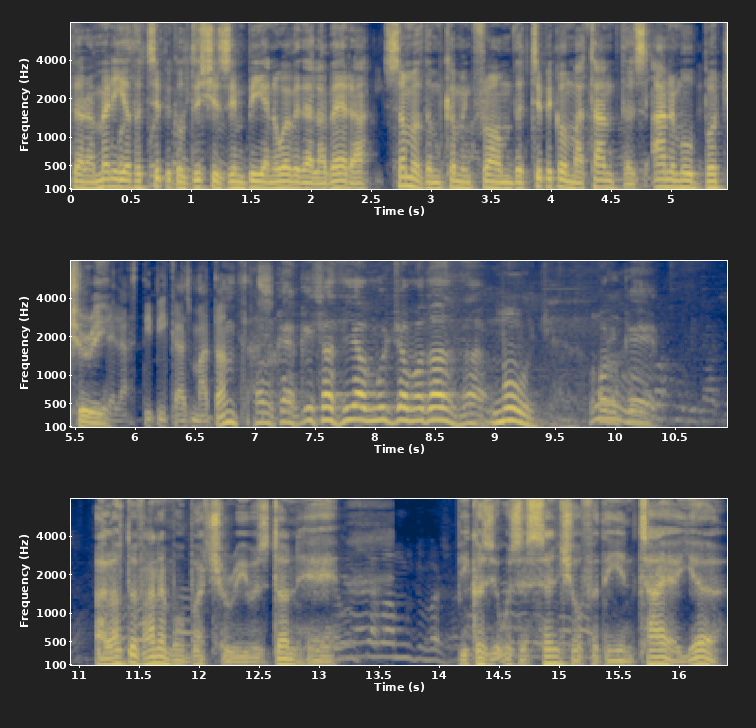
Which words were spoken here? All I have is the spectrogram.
there are many other typical dishes in Villanueva de la Vera, some of them coming from the typical Matanzas animal butchery. De las típicas matanzas. Porque aquí se hacía mucha matanza. Mucha. Porque A lot of animal butchery was done here because it was essential for the entire year.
